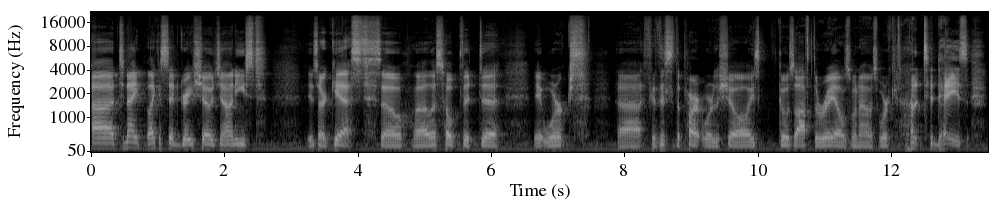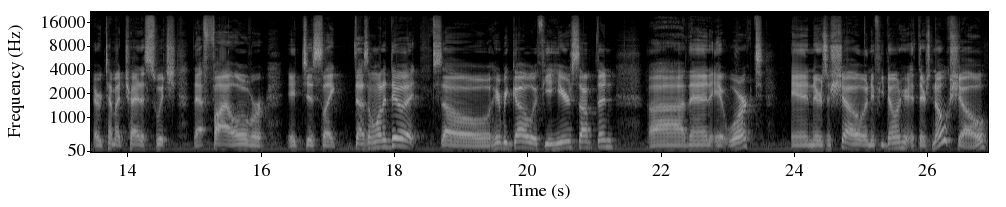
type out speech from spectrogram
uh, tonight, like I said, great show. Jon East is our guest, so uh, let's hope that uh, it works. Because this is the part where the show always goes off the rails when I was working on it today. Is every time I try to switch that file over, it just like doesn't want to do it. So here we go. If you hear something, uh, then it worked and there's a show. And if you don't hear, if there's no show,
